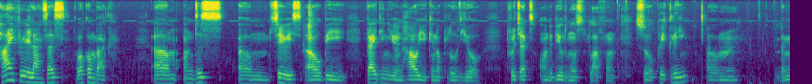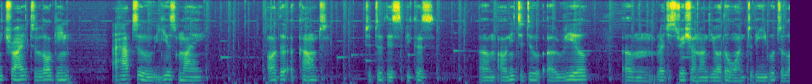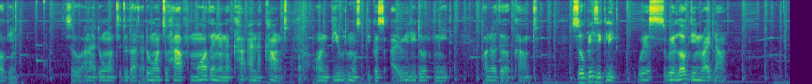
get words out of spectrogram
Hi freelancers, welcome back. Um, on this um, series, I'll be guiding you on how you can upload your project on the Buildmost platform. So quickly, um, let me try to log in. I had to use my other account to do this because um, I'll need to do a real um, registration on the other one to be able to log in. So and I don't want to do that. I don't want to have more than an, account an account on Buildmost because I really don't need another account. So basically we're, we're logged in right now.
